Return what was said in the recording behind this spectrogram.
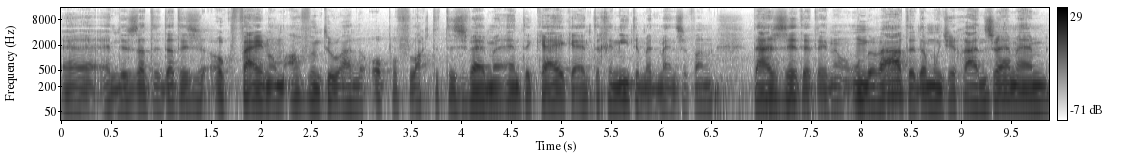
Uh, en dus dat, dat is ook fijn om af en toe aan de oppervlakte te zwemmen en te kijken en te genieten met mensen. Van daar zit het. En onder water, dan moet je gaan zwemmen en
